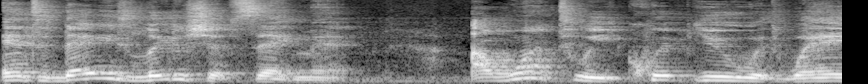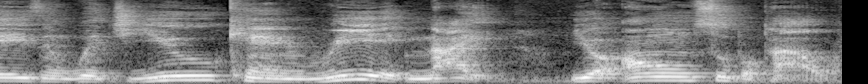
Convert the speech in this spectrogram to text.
In today's leadership segment, I want to equip you with ways in which you can reignite your own superpower.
